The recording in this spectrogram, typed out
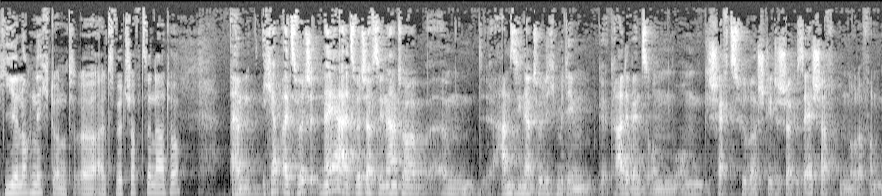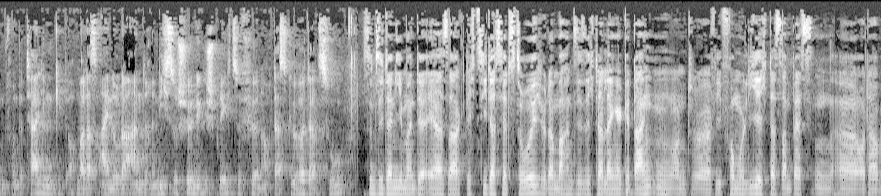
Hier noch nicht und äh, als Wirtschaftssenator? Ähm, ich habe als, Wirtschaft, naja, als Wirtschaftssenator ähm, haben Sie natürlich mit dem, gerade wenn es um, um Geschäftsführer städtischer Gesellschaften oder von, von Beteiligung gibt, auch mal das eine oder andere nicht so schöne Gespräch zu führen. Auch das gehört dazu. Sind Sie dann jemand, der eher sagt, ich ziehe das jetzt durch oder machen Sie sich da länger Gedanken und äh, wie formuliere ich das am besten äh, oder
